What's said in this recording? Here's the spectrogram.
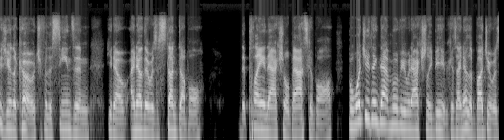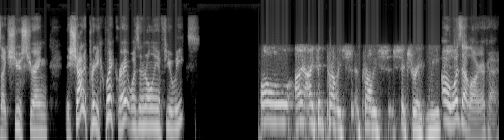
because you're the coach for the scenes and you know, I know there was a stunt double that playing the actual basketball. But what do you think that movie would actually be? Because I know the budget was like shoestring. They shot it pretty quick, right? Wasn't it only a few weeks? Oh, I, I think probably probably six or eight weeks. Oh, was that long? Okay.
